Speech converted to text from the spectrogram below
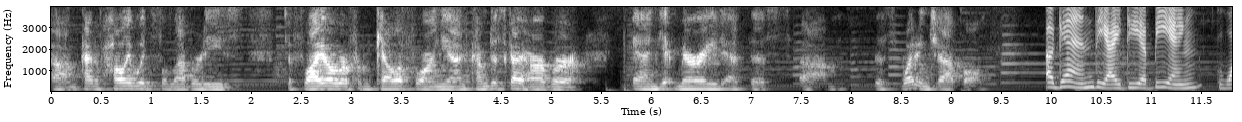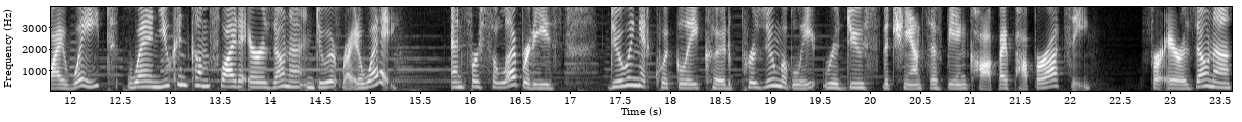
um, kind of Hollywood celebrities to fly over from California and come to Sky Harbor and get married at this, um, this wedding chapel. Again, the idea being why wait when you can come fly to Arizona and do it right away? And for celebrities, doing it quickly could presumably reduce the chance of being caught by paparazzi. For Arizona,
